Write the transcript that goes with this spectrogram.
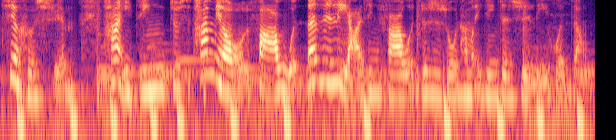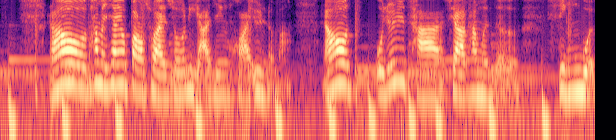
谢和弦他已经就是他没有发文，但是丽雅已经发文，就是说他们已经正式离婚这样子。然后他们现在又爆出来说丽雅已经怀孕了嘛。然后我就去查一下他们的新闻，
